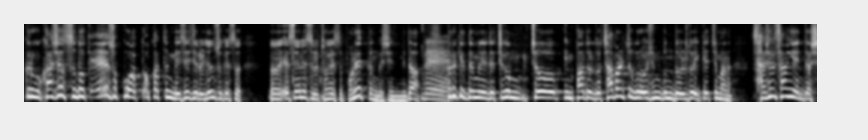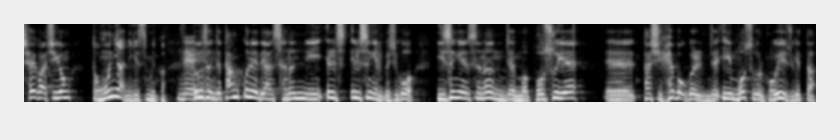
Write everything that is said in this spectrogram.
그리고 가셨어도 계속 그와 똑같은 메시지를 연속해서 어, SNS를 통해서 보냈던 것입니다. 네. 그렇기 때문에 이제 지금 저 인파들도 자발적으로 오신 분들도 있겠지만 사실상의 이제 세과 시용 동원이 아니겠습니까? 네. 그것은 이제 당권에 대한 선언이 일, 일승일 것이고 이승에서는 이제 뭐 보수의 에, 다시 회복을 이제 이 모습으로 보여주겠다.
